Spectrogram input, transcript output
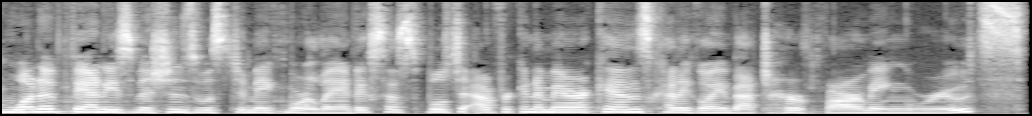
One of Fannie's missions was to make more land accessible to African Americans, kind of going back to her farming roots.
